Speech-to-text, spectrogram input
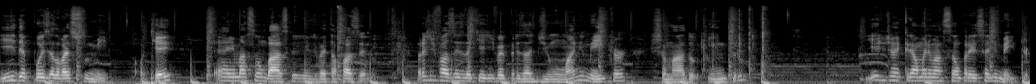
e depois ela vai sumir, ok? É a animação básica que a gente vai estar tá fazendo. Para a gente fazer isso daqui, a gente vai precisar de um animator chamado intro e a gente vai criar uma animação para esse animator.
